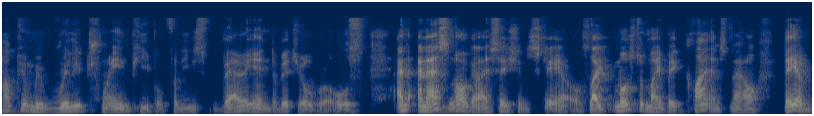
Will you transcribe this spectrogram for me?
how can we really train people for these very individual roles and and as an organization scales like most of my big clients now they have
